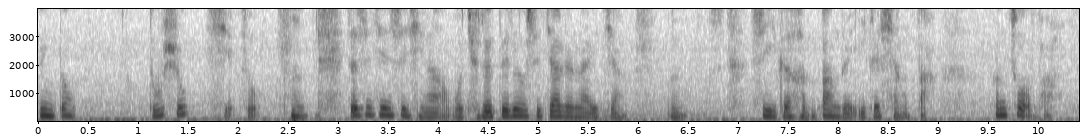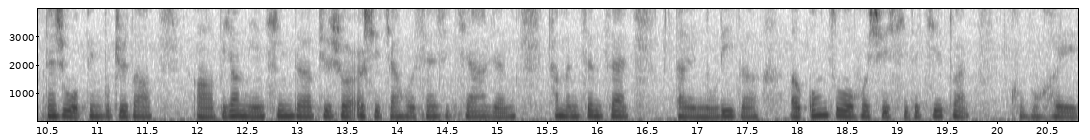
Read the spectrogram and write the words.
运动。读书写作，哼，这是件事情啊。我觉得对六十家人来讲，嗯，是一个很棒的一个想法跟做法。但是我并不知道，呃，比较年轻的，比如说二十家或三十家人，他们正在呃努力的呃工作或学习的阶段，会不会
